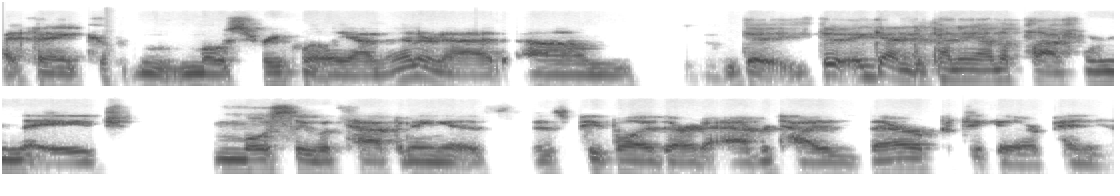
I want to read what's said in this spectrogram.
I think most frequently on the internet. Um, the, the, again, depending on the platform and the age, mostly what's happening is is people are there to advertise their particular opinion.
